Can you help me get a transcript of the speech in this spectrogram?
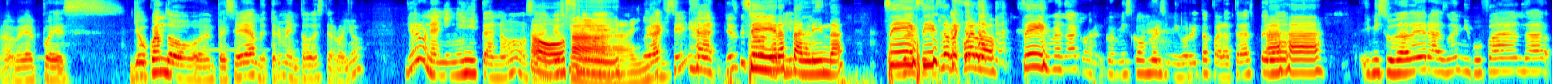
a ver, pues. Yo cuando empecé a meterme en todo este rollo, yo era una niñita, ¿no? O sea, Oh, yo escuchaba. Ay. ¿Verdad que sí? yo Sí, era tan linda. Sí, sí, lo recuerdo. Sí. Sí, me andaba con, con mis Converse y mi gorrita para atrás, pero. Ajá. Y mis sudaderas, ¿no? Y mi bufanda,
